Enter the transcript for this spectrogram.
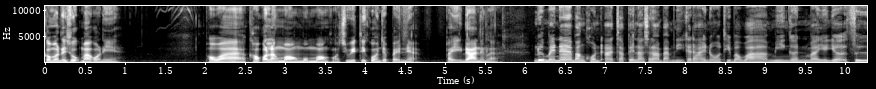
ก็ไม่ได้สุขมากกว่านี้ เพราะว่าเขากำลังมองมุมมองของชีวิตที่ควรจะเป็นเนี่ยไปอีกด้านหนึ่งแหละ หรือไม่แน่บางคนอาจจะเป็นลักษณะแบบนี้ก็ได้เนอะที่แบบว่ามีเงินมาเยอะๆซื้อ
